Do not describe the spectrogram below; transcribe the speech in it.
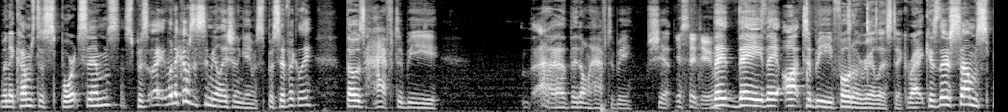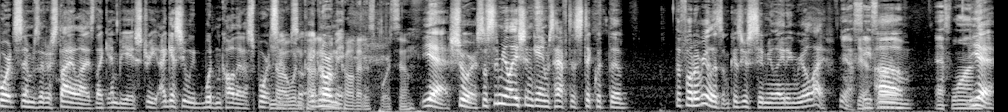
when it comes to sports sims, spec- like, when it comes to simulation games specifically, those have to be uh, they don't have to be. Shit. Yes, they do. They they they ought to be photorealistic, right? Because there's some sports sims that are stylized, like NBA Street. I guess you would, wouldn't call that a sports No, I wouldn't, so call, I wouldn't me. call that a sports sim. Yeah, sure. So simulation games have to stick with the the photorealism because you're simulating real life. Yeah, Yeah. FIFA, Um, F1. yeah,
